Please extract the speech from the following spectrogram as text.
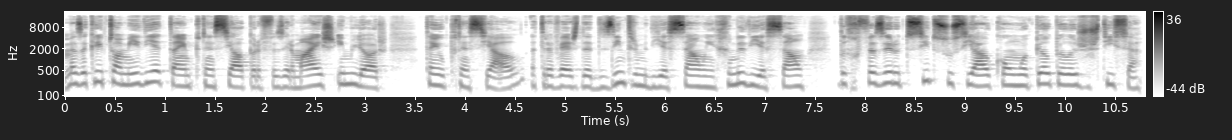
Mas a criptomídia tem potencial para fazer mais e melhor. Tem o potencial, através da desintermediação e remediação, de refazer o tecido social com um apelo pela justiça.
